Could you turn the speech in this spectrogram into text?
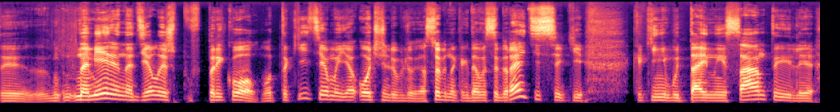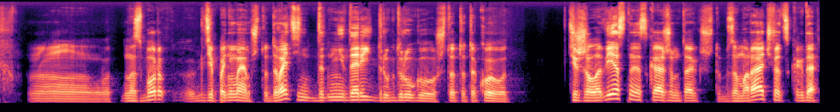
ты намеренно делаешь в прикол. Вот такие темы я очень люблю. И особенно, когда вы собираетесь всякие какие-нибудь тайные санты или вот, на сбор, где понимаем, что давайте не дарить друг другу что-то такое вот тяжеловесное, скажем так, чтобы заморачиваться, когда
